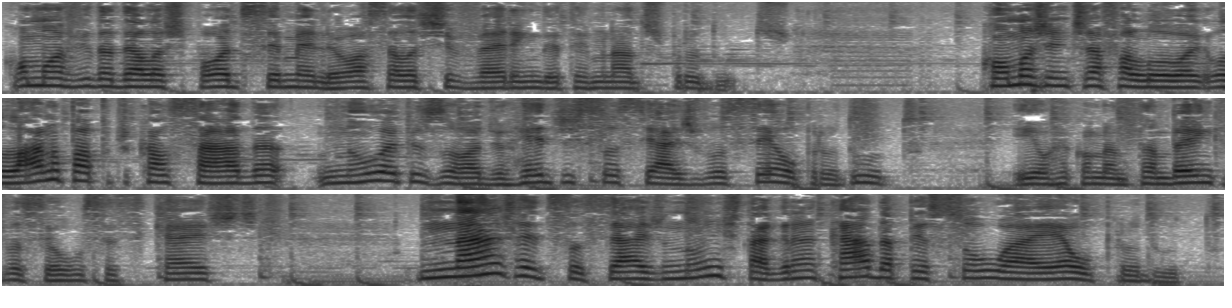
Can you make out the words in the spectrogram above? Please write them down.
como a vida delas pode ser melhor se elas tiverem determinados produtos. Como a gente já falou lá no Papo de Calçada, no episódio Redes Sociais Você é o Produto, e eu recomendo também que você ouça esse cast. Nas redes sociais, no Instagram, cada pessoa é o produto.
